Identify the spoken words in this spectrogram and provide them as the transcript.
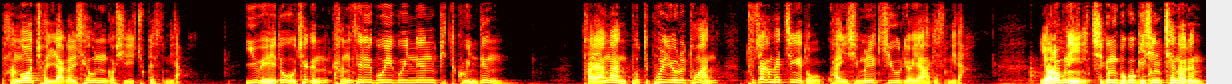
방어 전략을 세우는 것이 좋겠습니다. 이 외에도 최근 강세를 보이고 있는 비트코인 등 다양한 포트폴리오를 통한 투자금 해칭에도 관심을 기울여야 하겠습니다. 여러분이 지금 보고 계신 채널은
